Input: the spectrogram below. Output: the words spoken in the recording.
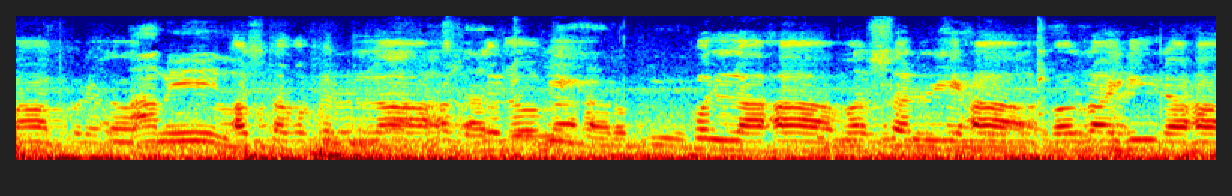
maaf করে দাও। আমিন। আস্তাগফিরুল্লাহ আস্তাগফিরুল্লাহ রব্বি। কুল্লাহা ওয়া শাররিহা ওয়া যাহিরাহা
